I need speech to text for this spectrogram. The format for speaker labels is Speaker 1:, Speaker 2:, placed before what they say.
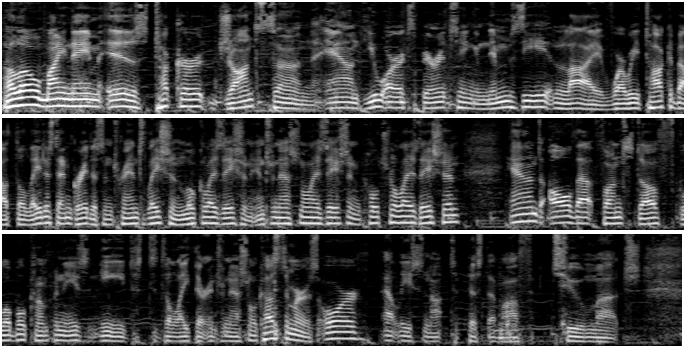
Speaker 1: Hello, my name is Tucker Johnson, and you are experiencing Nimdzi Live, where we talk about the latest and greatest in translation, localization, internationalization, culturalization, and all that fun stuff global companies need to delight their international customers, or at least not to piss them off too much.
